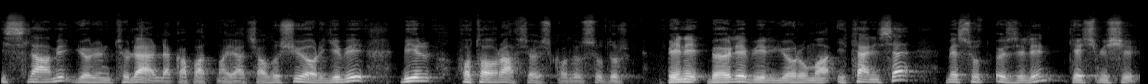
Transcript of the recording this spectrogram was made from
İslami görüntülerle kapatmaya çalışıyor gibi bir fotoğraf söz konusudur. Beni böyle bir yoruma iten ise Mesut Özil'in geçmişi.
